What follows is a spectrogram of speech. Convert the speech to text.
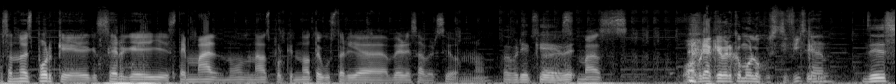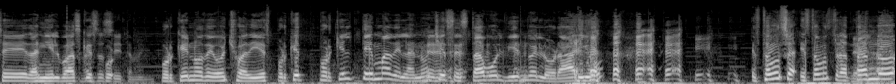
O sea, no es porque ser gay esté mal, ¿no? Nada más porque no te gustaría ver esa versión, ¿no? Habría O sea, que es ver- más... O habría que ver cómo lo justifican. Dice Daniel Vázquez, Eso por, sí, también. ¿por qué no de 8 a 10? ¿Por qué, por qué el tema de la noche se está volviendo el horario? Estamos, estamos tratando,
